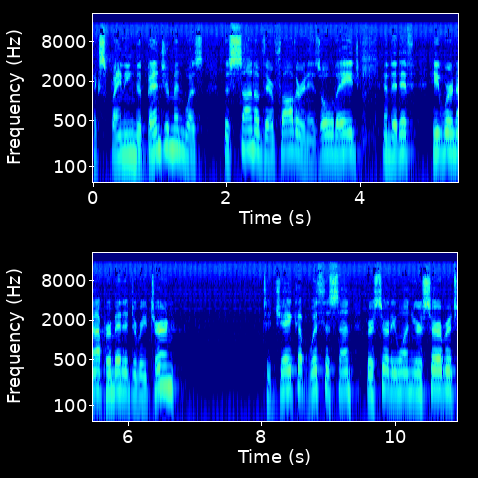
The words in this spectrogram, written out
explaining that Benjamin was the son of their father in his old age, and that if he were not permitted to return to Jacob with the son, verse 31, your servant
